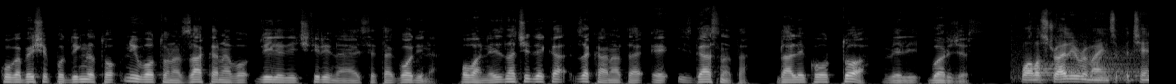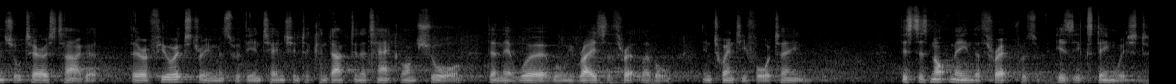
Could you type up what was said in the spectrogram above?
кога беше подигнато нивото на закана во 2014 година. Ова не значи дека заканата е изгасната, далеко од тоа, вели Борджес. While Australia remains a potential terrorist target, there are fewer extremists with the intention to conduct an attack on shore than there were when we raised the threat level in 2014. This does not mean the threat was, is extinguished.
